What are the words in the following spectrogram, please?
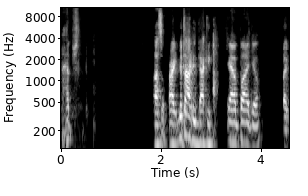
absolutely. Awesome. All right, good talking to you, Jackie. Yeah, bye, Joe. Bye.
